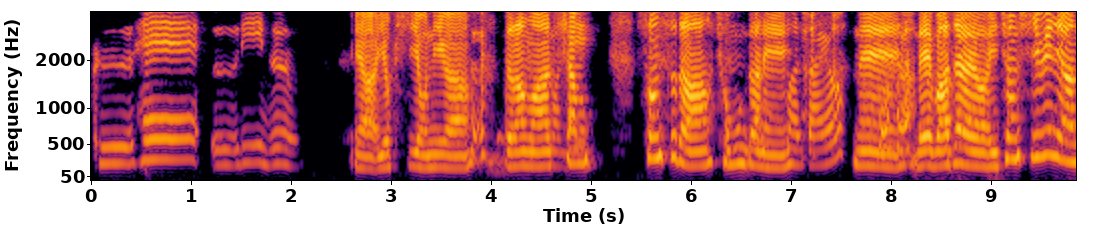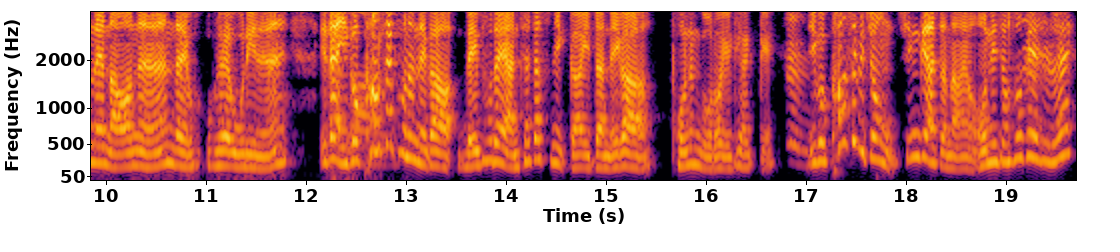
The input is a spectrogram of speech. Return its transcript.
그해 의리는 야, 역시 언니가 드라마. 참 선수다. 전문가네. 맞아요? 네, 네, 맞아요. 2012년에 나오는, 네, 왜 우리는. 일단 이거 아. 컨셉은 내가 내부에 안 찾았으니까 일단 내가 보는 거로 얘기할게. 응. 이거 컨셉이 좀 신기하잖아요. 언니 좀 소개해 줄래?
